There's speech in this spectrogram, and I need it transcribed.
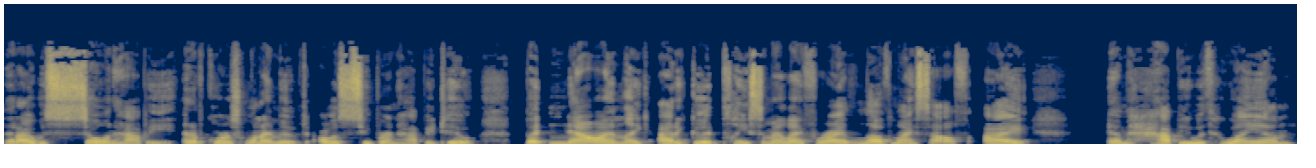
that I was so unhappy. And of course, when I moved, I was super unhappy too. But now I'm like at a good place in my life where I love myself. I am happy with who I am.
